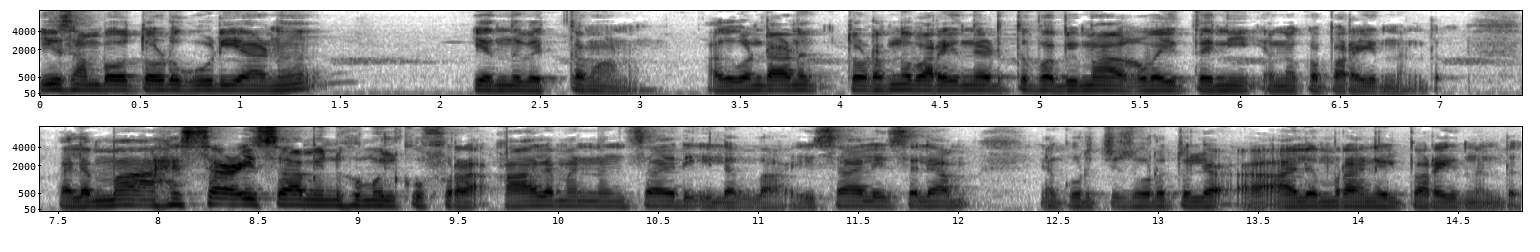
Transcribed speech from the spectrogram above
ഈ സംഭവത്തോടു കൂടിയാണ് എന്ന് വ്യക്തമാണ്. അതുകൊണ്ടാണ് തുടർന്ന് പറയുന്നിടത്ത് ഫബിമ അഹ്വൈത്തനി എന്നൊക്കെ പറയുന്നുണ്ട്. വലമ്മ അഹസ ഈസ മിൻഹുമുൽ കുഫ്ര കാലമൻ അൻസാരി ഇലല്ല ഈസ അലി സ്വലാമിനെ കുറിച്ച് സൂറത്തുൽ ആലിമ്രാനിൽ പറയുന്നുണ്ട്.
